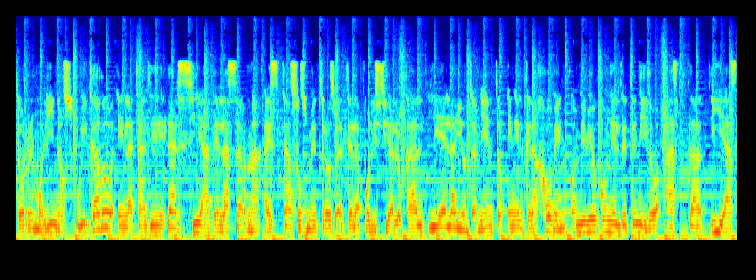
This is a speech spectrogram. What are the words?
Torremolinos, ubicado en la calle García de la Serna, a escasos metros de la policía local y el ayuntamiento, en el que la joven convivió con el detenido hasta días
